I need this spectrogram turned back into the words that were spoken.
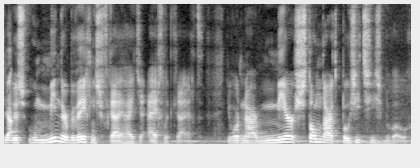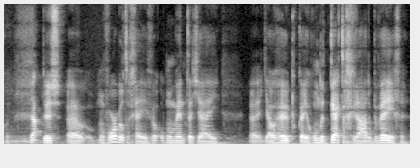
Ja. Dus hoe minder bewegingsvrijheid je eigenlijk krijgt. Je wordt naar meer standaard posities bewogen. Ja. Dus eh, om een voorbeeld te geven, op het moment dat jij eh, jouw heup kan je 130 graden bewegen.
